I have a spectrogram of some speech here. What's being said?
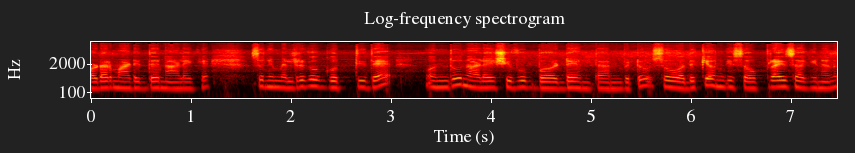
ಆರ್ಡರ್ ಮಾಡಿದ್ದೆ ನಾಳೆಗೆ. ಸೊ ನಿಮ್ಮೆಲ್ರಿಗೂ ಗೊತ್ತಿದೆ, ಒಂದು ನಾಳೆ ಶಿವು ಬರ್ಡೇ ಅಂತ ಅಂದ್ಬಿಟ್ಟು. ಸೊ ಅದಕ್ಕೆ ಅವನಿಗೆ ಸರ್ಪ್ರೈಸ್ ಆಗಿ ನಾನು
